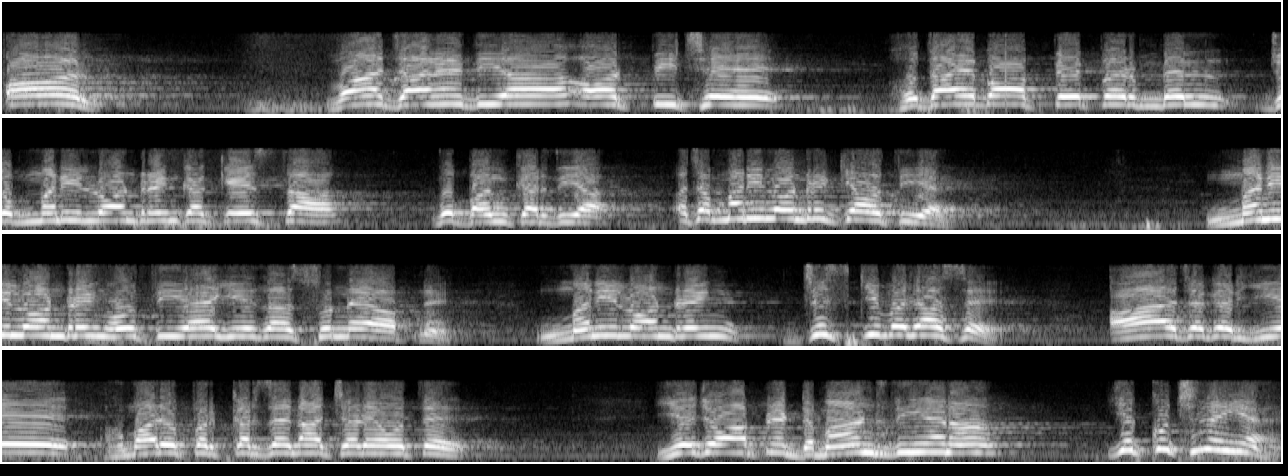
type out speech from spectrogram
اور وہاں جانے دیا اور پیچھے ہدائبہ پیپر مل جو منی لانڈرنگ کا کیس تھا، وہ بند کر دیا۔ اچھا منی لانڈرنگ کیا ہوتی ہے؟ منی لانڈرنگ ہوتی ہے، یہ ذرا سننے آپ نے۔ منی لانڈرنگ جس کی وجہ سے آج اگر یہ ہمارے اوپر قرضے نہ چڑھے ہوتے یہ جو آپ نے ڈیمانڈ دی ہیں نا، یہ کچھ نہیں ہے۔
